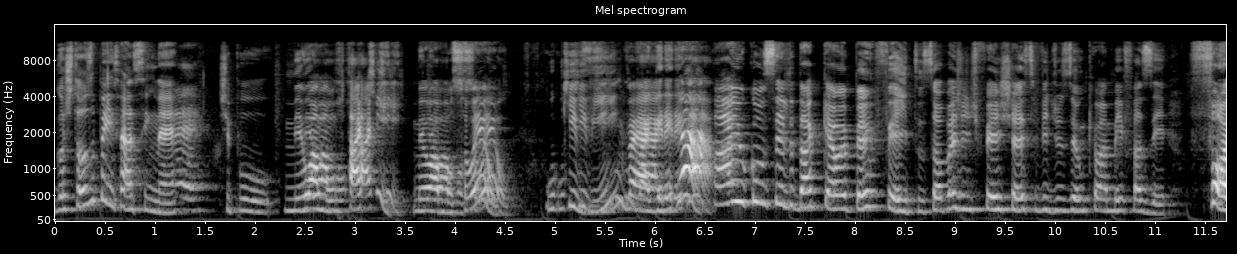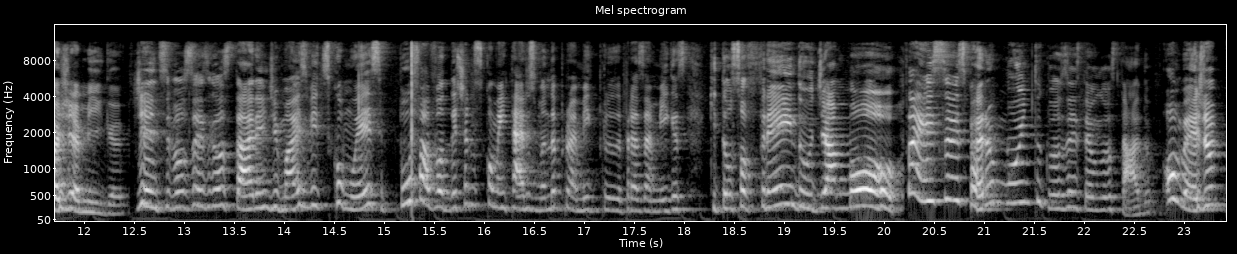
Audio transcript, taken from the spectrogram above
Gostoso pensar assim, né? É. Tipo, meu, meu amor, amor tá, tá aqui. aqui. Meu, meu amor, amor sou eu. eu. O, o que, que vir vai, vai agregar. agregar. Ai, o conselho da Kel é perfeito. Só pra gente fechar esse videozinho que eu amei fazer. Foge, amiga! Gente, se vocês gostarem de mais vídeos como esse, por favor, deixa nos comentários, manda pro amigo, pras amigas que estão sofrendo de amor. Foi isso, eu espero muito que vocês tenham gostado. Um beijo,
